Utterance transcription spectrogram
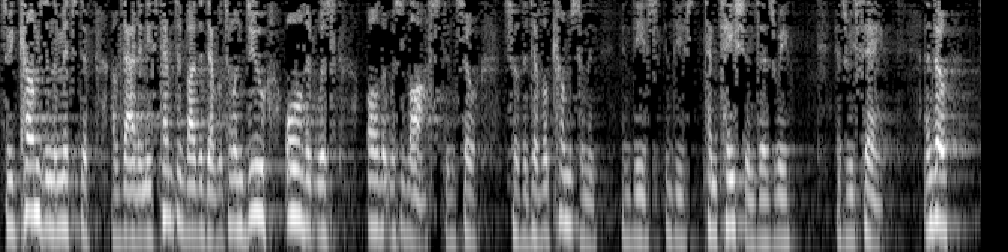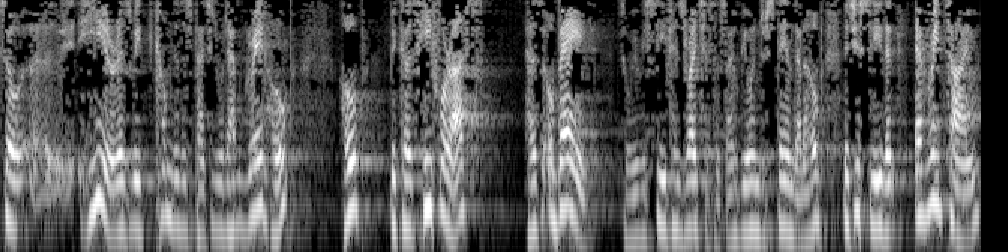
so he comes in the midst of, of that and he's tempted by the devil to undo all that was, all that was lost. And so, so the devil comes to him in, in these, in these temptations as we, as we say. And though, so uh, here, as we come to this passage, we have great hope. Hope because he for us has obeyed. So we receive his righteousness. I hope you understand that. I hope that you see that every time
